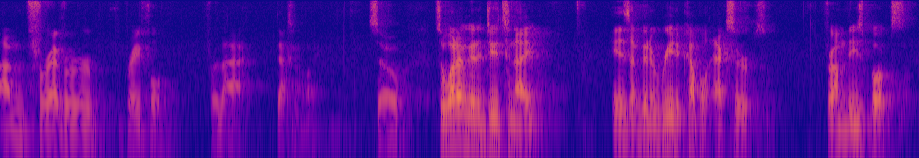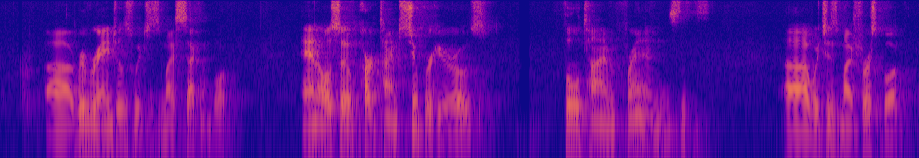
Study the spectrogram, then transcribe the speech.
I'm forever grateful for that, definitely. So, so what I'm going to do tonight is I'm going to read a couple excerpts from these books, uh, River Angels, which is my second book, and also Part-Time Superheroes, Full-Time Friends, uh, which is my first book,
